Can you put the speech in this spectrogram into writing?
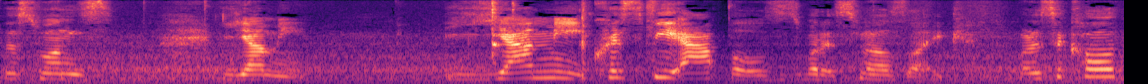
This one's yummy. Yummy. Crispy apples is what it smells like. What is it called?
